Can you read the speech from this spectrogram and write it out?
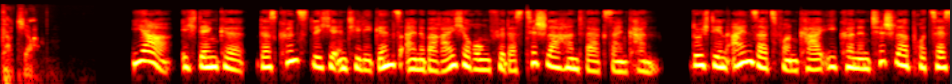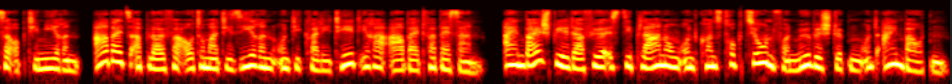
Katja. Ja, ich denke, dass künstliche Intelligenz eine Bereicherung für das Tischlerhandwerk sein kann. Durch den Einsatz von KI können Tischler Prozesse optimieren, Arbeitsabläufe automatisieren und die Qualität ihrer Arbeit verbessern. Ein Beispiel dafür ist die Planung und Konstruktion von Möbelstücken und Einbauten.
